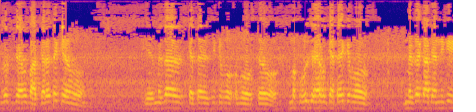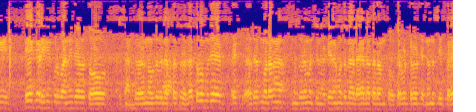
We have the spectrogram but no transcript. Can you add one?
بزرگ جو ہے وہ بات کر رہے تھے کہ وہ یہ مرزا کہتا ہے جی کہ وہ اس کا مقبول جو ہے وہ کہتا ہے کہ وہ مرزا قادیانی کی ایک گھڑی کی قربانی جو ہے سو نوز اللہ تو وہ مجھے ایک حضرت مولانا منظور احمد چنوٹی رحمۃ اللہ علیہ اللہ تعالیٰ ان کو کروٹ کروڑ دینا نصیب کرے۔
